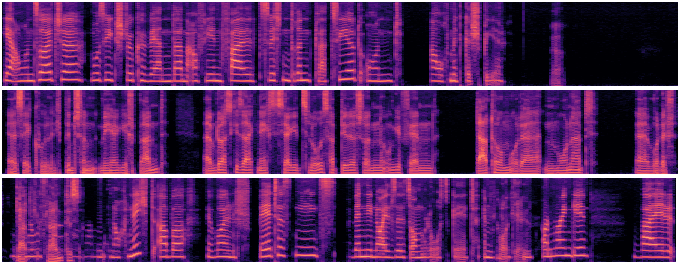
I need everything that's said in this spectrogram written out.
Ja, und solche Musikstücke werden dann auf jeden Fall zwischendrin platziert und auch mitgespielt. Ja. Ja, sehr cool. Ich bin schon mega gespannt. Ähm, du hast gesagt, nächstes Jahr geht's los. Habt ihr da schon ungefähr ein Datum oder einen Monat, äh, wo der Start genau, geplant ist? Noch nicht, aber wir wollen spätestens, wenn die neue Saison losgeht, im okay. online gehen, weil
